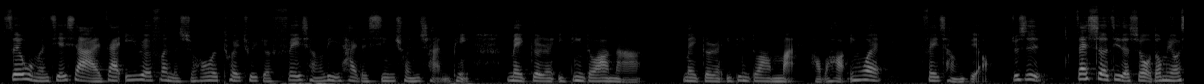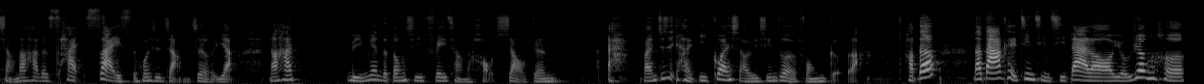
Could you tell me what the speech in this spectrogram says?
所以我们接下来在一月份的时候会推出一个非常厉害的新春产品，每个人一定都要拿，每个人一定都要买，好不好？因为非常屌，就是在设计的时候我都没有想到它的 size 会是长这样，然后它。里面的东西非常的好笑，跟哎，反正就是很一贯小鱼星座的风格啦。好的，那大家可以敬请期待喽。有任何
